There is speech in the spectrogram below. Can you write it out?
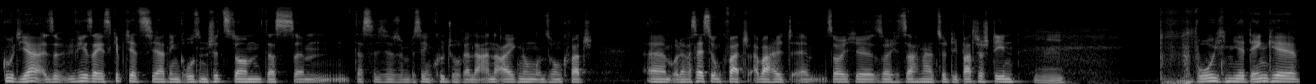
gut, ja. Also, wie gesagt, es gibt jetzt ja den großen Shitstorm, dass ähm, das ist ja so ein bisschen kulturelle Aneignung und so ein Quatsch. Ähm, oder was heißt so ein Quatsch, aber halt ähm, solche, solche Sachen halt zur Debatte stehen, wo ich mir denke,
